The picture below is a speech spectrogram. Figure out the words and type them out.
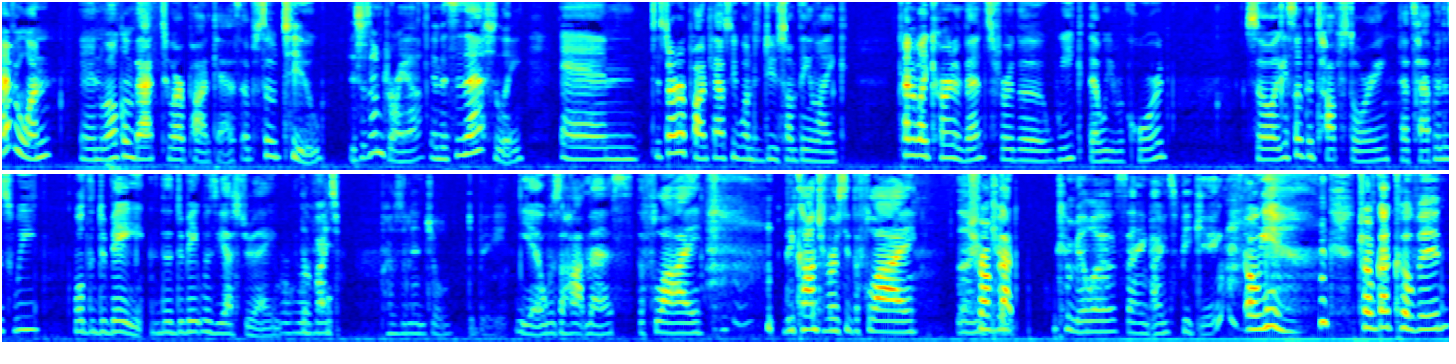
Hi, everyone, and welcome back to our podcast, episode two. This is Andrea. And this is Ashley. And to start our podcast, we wanted to do something like kind of like current events for the week that we record. So, I guess like the top story that's happened this week. Well, the debate. The debate was yesterday. We're The reco- vice presidential debate. Yeah, it was a hot mess. The fly, the controversy, the fly. The Trump Cam- got Camilla saying, I'm speaking. oh yeah, Trump got COVID.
